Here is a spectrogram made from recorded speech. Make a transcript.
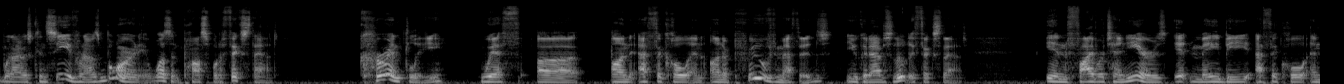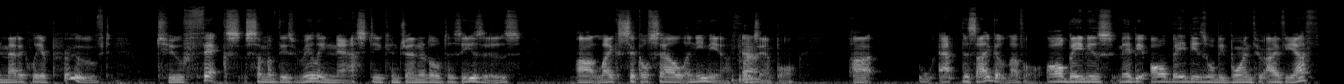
when I was conceived, when I was born, it wasn't possible to fix that currently with uh, unethical and unapproved methods, you could absolutely fix that. in five or ten years, it may be ethical and medically approved to fix some of these really nasty congenital diseases, uh, like sickle cell anemia, for Yeah. example, uh, at the zygote level. All babies, maybe all babies will be born through IVF,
